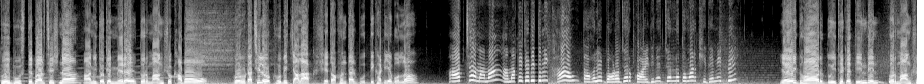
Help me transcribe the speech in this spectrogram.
তুই বুঝতে পারছিস না আমি তোকে মেরে তোর মাংস খাব। গরুটা ছিল খুবই চালাক সে তখন তার বুদ্ধি খাটিয়ে বলল আচ্ছা মামা আমাকে যদি তুমি খাও তাহলে বড় জোর কয়দিনের জন্য তোমার খিদে মিটবে? এই ধর দুই থেকে তিন দিন তোর মাংস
